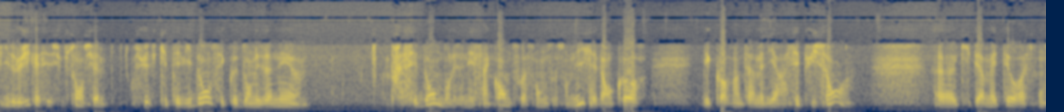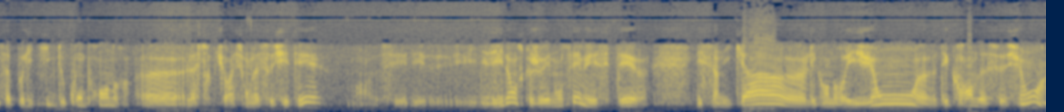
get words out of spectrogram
idéologique assez substantielle. Ensuite, ce qui est évident, c'est que dans les années précédentes, dans les années 50, 60, 70, il y avait encore des corps intermédiaires assez puissants euh, qui permettaient aux responsables politiques de comprendre euh, la structuration de la société. C'est des, évidences que je vais énoncer, mais c'était euh, les syndicats, euh, les grandes religions, euh, des grandes associations,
